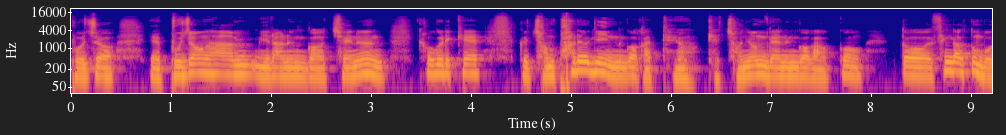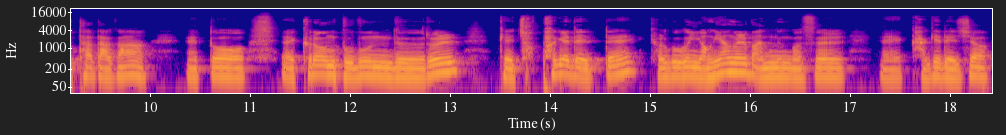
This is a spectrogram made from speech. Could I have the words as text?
보죠. 부정함이라는 것, 죄는 결국 이렇게 그 전파력이 있는 것 같아요. 이렇게 전염되는 것 같고 또 생각도 못 하다가 또 그런 부분들을 이렇게 접하게 될 때 결국은 영향을 받는 것을 가게 되죠.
